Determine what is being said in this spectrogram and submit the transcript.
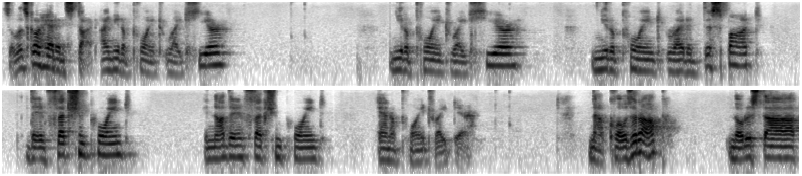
So let's go ahead and start. I need a point right here. Need a point right here. Need a point right at this spot. The inflection point, another inflection point, and a point right there. Now close it up. Notice the,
